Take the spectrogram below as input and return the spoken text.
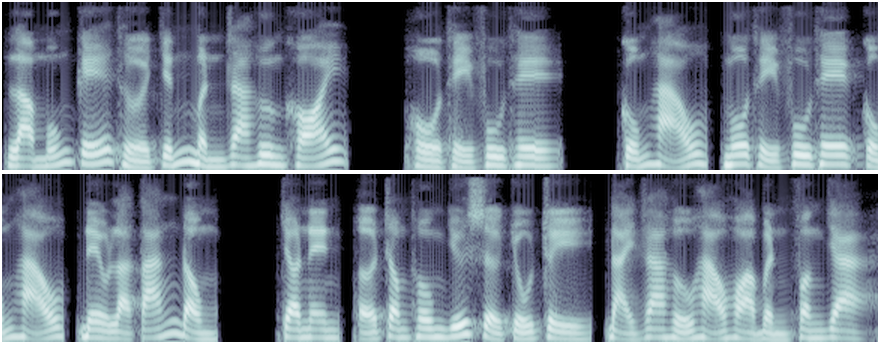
là muốn kế thừa chính mình ra hương khói. Hồ thị phu thê, cũng hảo, ngô thị phu thê cũng hảo, đều là tán đồng. Cho nên, ở trong thôn dưới sự chủ trì, đại gia hữu hảo hòa bình phân gia.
